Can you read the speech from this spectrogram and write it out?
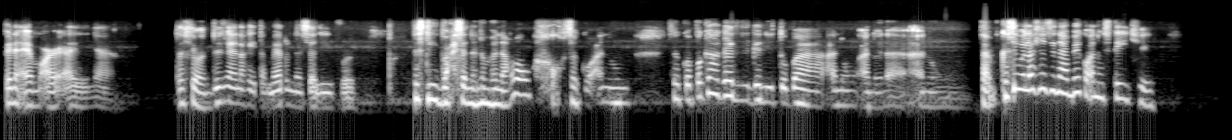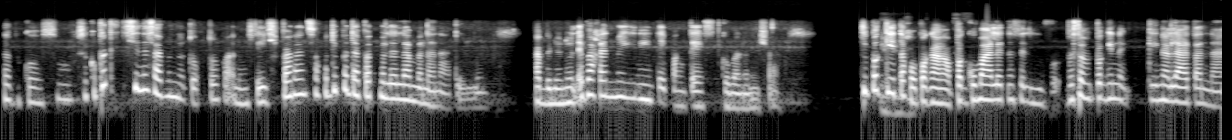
pina-MRI niya. Tapos yun, doon nga nakita, meron na sa liver. Tapos di basa na naman ako. Sabi ko, anong, sabi ko, pagka ganito ba, anong, ano na, anong, sabi, kasi wala siyang sinabi ko anong stage eh. Sabi ko, so, sabi ko, ba't sinasabi ng doktor ko anong stage? Parang sa ko, di pa dapat malalaman na natin yun. Sabi nun, eh bakit may hinihintay pang test ko ba naman siya? Di pagkita ko, pag, pag kumalat na sa liver, basta pag kinalatan na,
